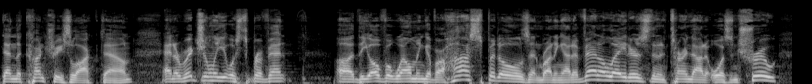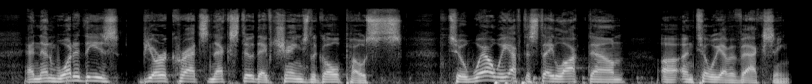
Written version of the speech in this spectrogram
then the country's locked down. And originally it was to prevent uh, the overwhelming of our hospitals and running out of ventilators, and it turned out it wasn't true. And then what did these bureaucrats next do? They've changed the goalposts to, well, we have to stay locked down uh, until we have a vaccine.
